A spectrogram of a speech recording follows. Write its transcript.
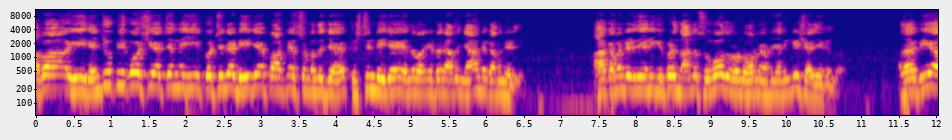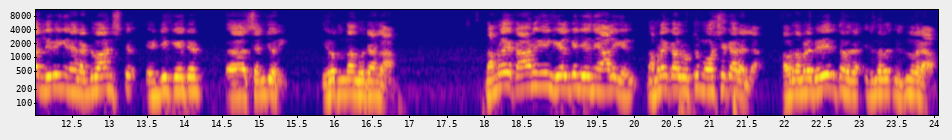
അപ്പൊ ഈ രഞ്ജു പി കോശി അച്ഛൻ ഈ കൊച്ചിന്റെ ഡി ജെ പാർട്ടിനെ സംബന്ധിച്ച് ക്രിസ്ത്യൻ ഡി ജെ എന്ന് പറഞ്ഞിട്ട് അത് ഞാൻ ഒരു കമന്റ് എഴുതി. ആ കമന്റ് എഴുതി എനിക്ക് ഇപ്പോഴും നല്ല സുബോധമുണ്ട് ഓർമ്മയുണ്ട്. ഞാൻ ഇംഗ്ലീഷ് എഴുതിയേക്കുന്നത്. അതായത് we are living in an advanced educated century ഇരുപത്തൊന്നാം നൂറ്റാണ്ടിലാണ്. നമ്മളെ കാണുകയും കേൾക്കുകയും ചെയ്യുന്ന ആളുകൾ നമ്മളെക്കാൾ ഒട്ടും മോശക്കാരല്ല. അവർ നമ്മളെ വിലയിരുത്തുന്നവരാണ്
